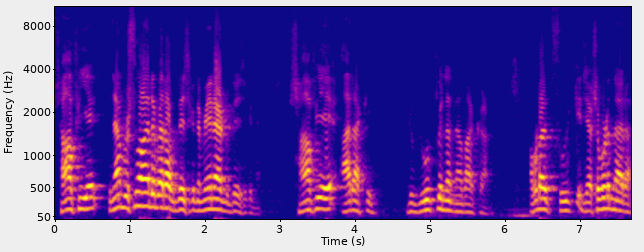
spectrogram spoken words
ഷാഫിയെ ഞാൻ വിഷ്ണുനാഥിന്റെ പേരാണ് ഉദ്ദേശിക്കുന്നത് മെയിനായിട്ട് ഉദ്ദേശിക്കുന്നത് ഷാഫിയെ ആരാക്കി? ഒരു ഗ്രൂപ്പിന്റെ നേതാക്കാണ്. അവിടെ രക്ഷപ്പെടുന്ന ആരാ?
